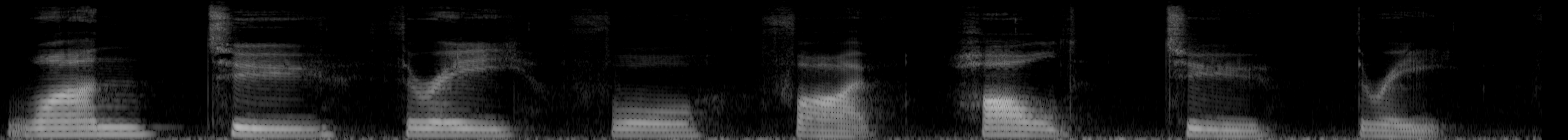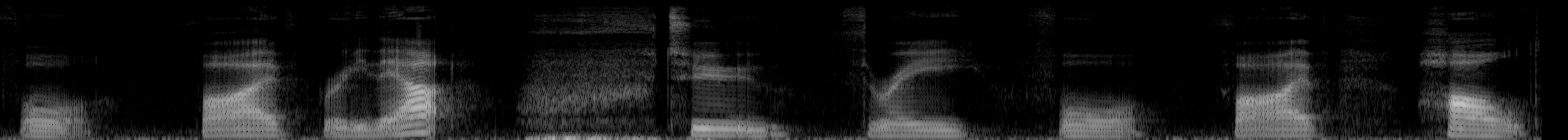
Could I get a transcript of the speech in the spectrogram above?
one, two, three, four, five. Hold two, three, four, five. Breathe out. Two, three, four, five. Hold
